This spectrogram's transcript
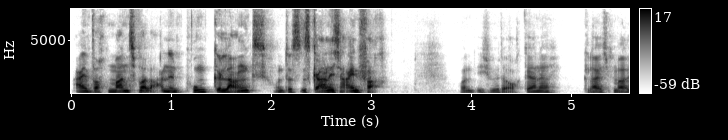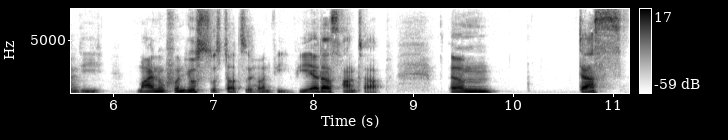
einfach manchmal an den Punkt gelangt und das ist gar nicht einfach. Und ich würde auch gerne gleich mal die Meinung von Justus dazu hören, wie, wie er das handhabt. Ähm, dass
